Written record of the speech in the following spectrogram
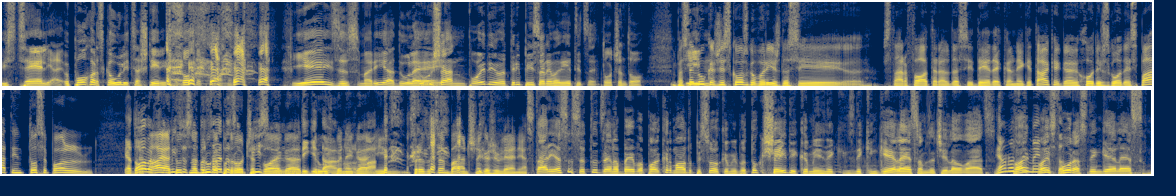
iz celja, pohorska ulica 4, to se spomnim. Jezus, Marija, Dule, Dušan, pojdi v tri pisane marjetice. točen to. Pa se, In- Luka, že skozi govoriš, da si eh, star fotor ali da si dedek ali nekaj takega, hodiš zgodaj spat in to se pol Ja, dobro, prevaja tudi na pa druga področja tvojega družbenega in predvsem bančnega življenja. Stari, jaz sem se tudi za eno bejbo, pa kar malo dopisoval, ker mi bo tako shady, ker mi je nek, z nekim GLS-om začela uvajati. Ja, no, Kaj saj meni je isto. fura s tem GLS-om?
